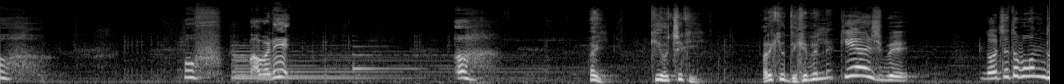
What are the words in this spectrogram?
ওহ বাবারে। এই কি হচ্ছে কি? আরে কেউ দেখে ফেললে? কে আসবে? দরজা তো বন্ধ।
